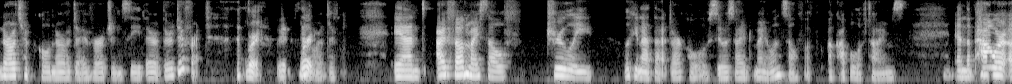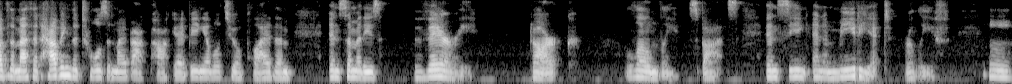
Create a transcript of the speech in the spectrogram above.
neurotypical neurodivergency, they're they're different. Right. right. Different. And I found myself truly looking at that dark hole of suicide my own self a, a couple of times and the power of the method, having the tools in my back pocket, being able to apply them in some of these very dark, lonely spots, and seeing an immediate relief, mm.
